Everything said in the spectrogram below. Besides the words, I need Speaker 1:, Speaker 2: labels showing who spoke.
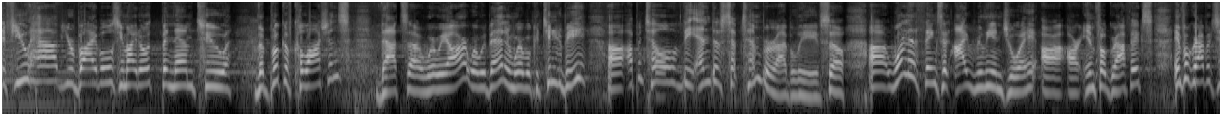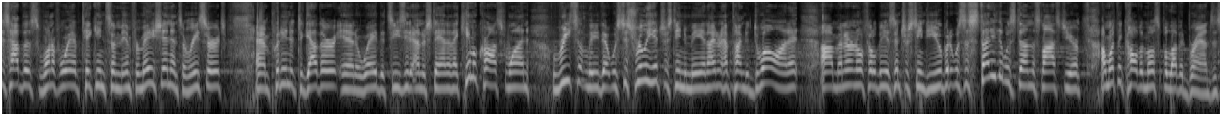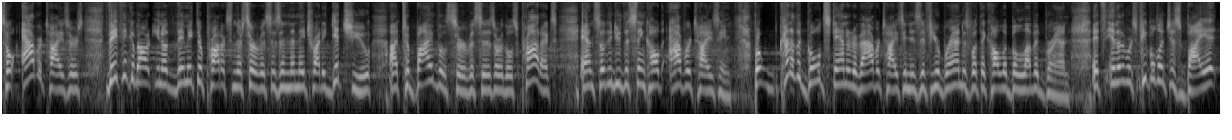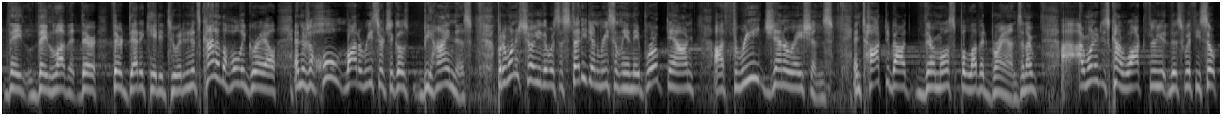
Speaker 1: if you have your Bibles, you might open them to the book of Colossians. That's uh, where we are, where we've been, and where we'll continue to be uh, up until the end of September, I believe. So, uh, one of the things that I really enjoy are, are, infographics. Infographics just have this wonderful way of taking some information and some research and putting it together in a way that's easy to understand. And I came across one recently that was just really interesting to me, and I don't have time to dwell on it, um, and I don't know if it'll be as interesting to you, but it was a study that was done this last year on what they call the most beloved brands. And so advertisers, they think about, you know, they make their products and their services and then they try to get you uh, to buy those services or those products. And so they do this thing called advertising. But kind of the gold standard of advertising is if your brand is what they call a beloved brand. It's, in other words, people don't just buy it, they, they love it. They're, they're dedicated to it. And it's kind of the holy grail. And there's a whole lot of research that goes behind this. But I want to show you there was a study done recently, and they broke down uh, three generations and talked about their most beloved brands. And I, I want to just kind of walk through this with you. So,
